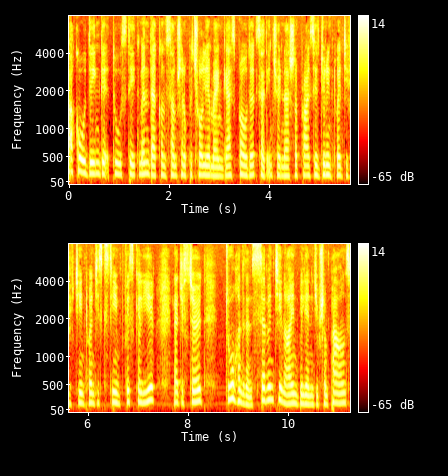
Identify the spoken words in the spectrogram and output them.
According to a statement, the consumption of petroleum and gas products at international prices during 2015-2016 fiscal year registered 279 billion Egyptian pounds,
